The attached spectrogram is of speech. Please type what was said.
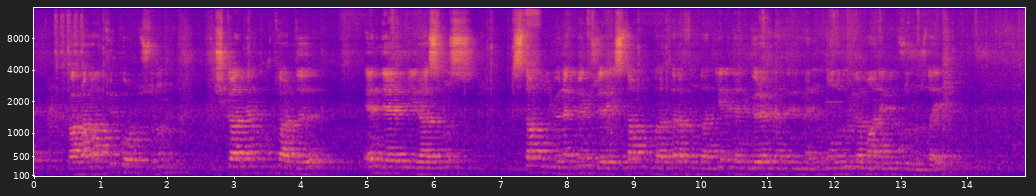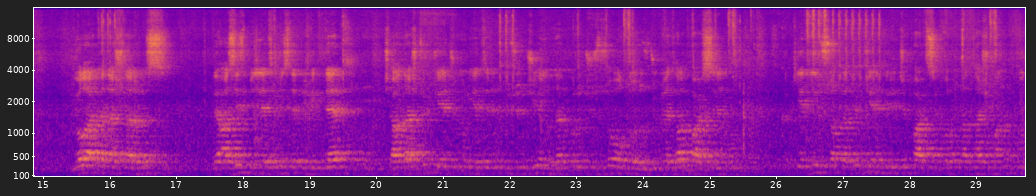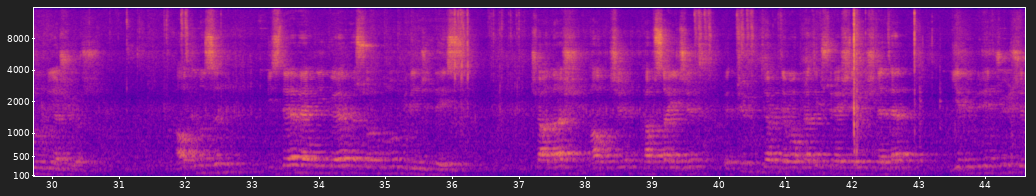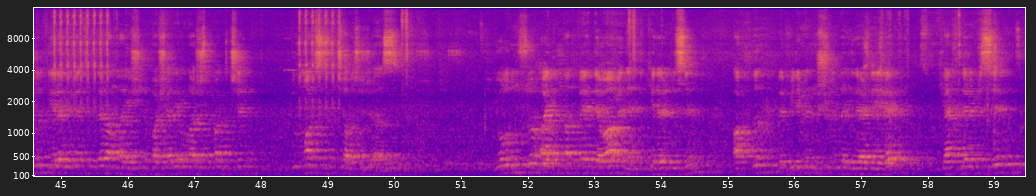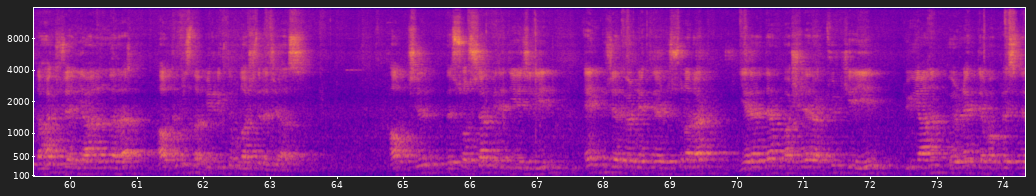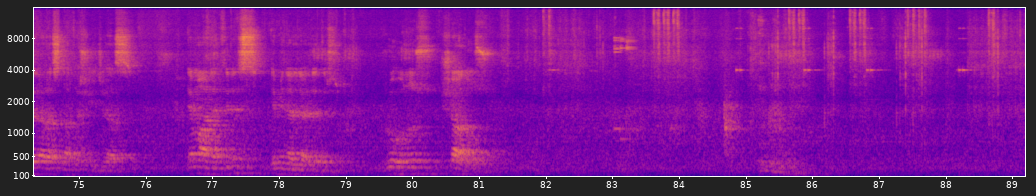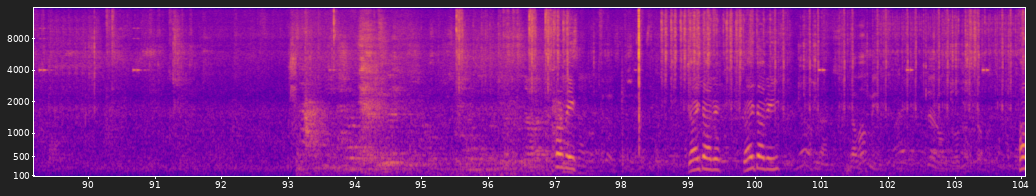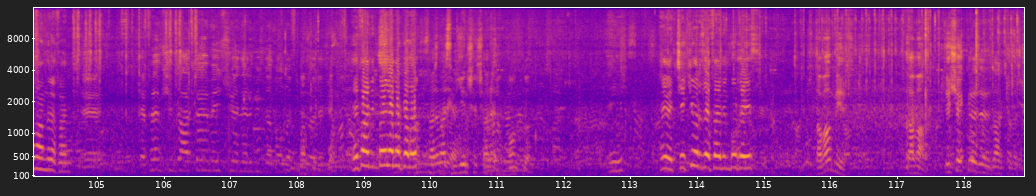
kahraman Türk ordusunun işgalden kurtardığı en değerli mirasımız İstanbul'u yönetmek üzere İstanbullular tarafından yeniden görevlendirilmenin onuruyla manevi huzurunuzdayım. Yol arkadaşlarımız ve aziz milletimizle birlikte Çağdaş Türkiye Cumhuriyeti'nin 100. yılında kurucusu olduğunuz Cumhuriyet Halk Partisi'nin 47 yıl sonra Türkiye'nin birinci partisi konumuna taşımanın gururunu yaşıyoruz. Halkımızın bizlere verdiği görev ve sorumluluğun bilincindeyiz. Çağdaş, halkçı, kapsayıcı ve tüm demokratik süreçleri işleten 21. yüzyılın yerel yönetimler anlayışını başarıya ulaştırmak için durmaksızın çalışacağız. Yolumuzu aydınlatmaya devam eden ilkelerimizi aklın ve bilimin ışığında ilerleyerek kentlerimizi daha güzel yarınlara halkımızla birlikte ulaştıracağız. Halkçı ve sosyal belediyeciliğin en güzel örneklerini sunarak yerelden başlayarak Türkiye'yi dünyanın örnek demokrasileri arasına taşıyacağız. Emanetiniz emin ellerdedir. Ruhunuz şad olsun. Osman Bey. Cahit abi. Cahit abi iyi. Tamam mıyız? Güzel oldu. Olur. Tamam. Tamamdır efendim. Ee, efendim şimdi arkaya meclis üyelerimiz de dolabilir. Öyle bir Efendim böyle bakalım. Sarı var ya. Geniş Sarı, montlu. Evet çekiyoruz efendim buradayız. Tamam mıyız? Tamam. Teşekkür ederiz arkadaşlar.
